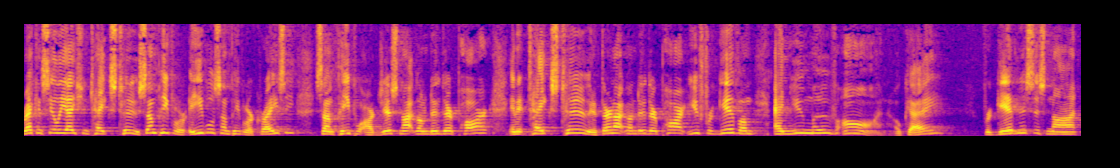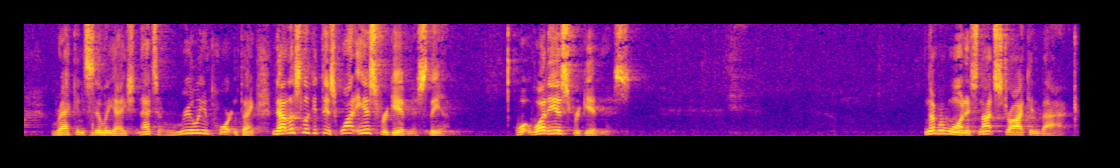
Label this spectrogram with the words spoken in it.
Reconciliation takes two. Some people are evil, some people are crazy, some people are just not going to do their part, and it takes two. And if they're not going to do their part, you forgive them and you move on, okay? Forgiveness is not reconciliation. That's a really important thing. Now let's look at this. What is forgiveness then? What, what is forgiveness? Number one, it's not striking back.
